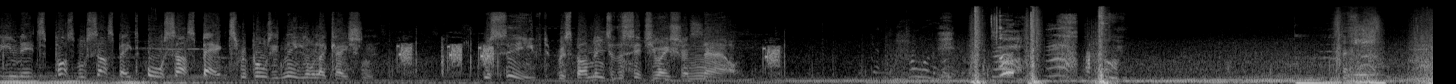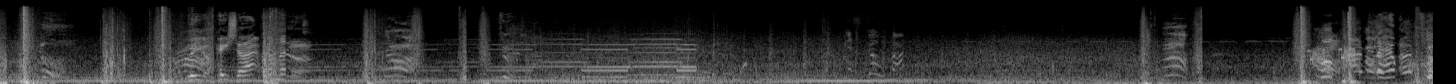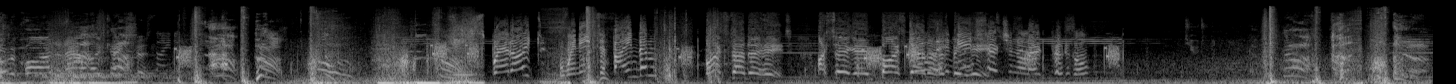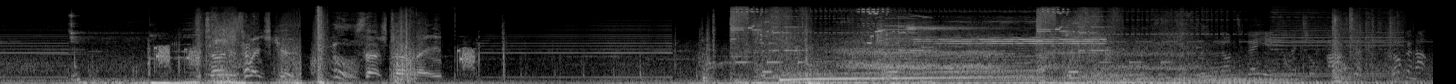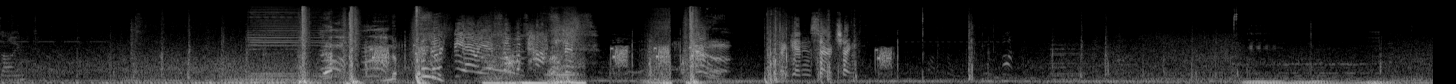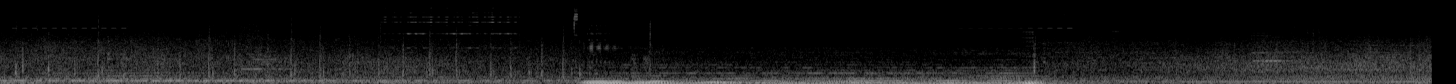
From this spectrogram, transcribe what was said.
units, possible suspect or suspects reported near your location. Received. Responding to the situation now. Leave a piece of that for me. Say again, bystander has been hit. search and alert protocol. Returning to HQ. Search terminated. Good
